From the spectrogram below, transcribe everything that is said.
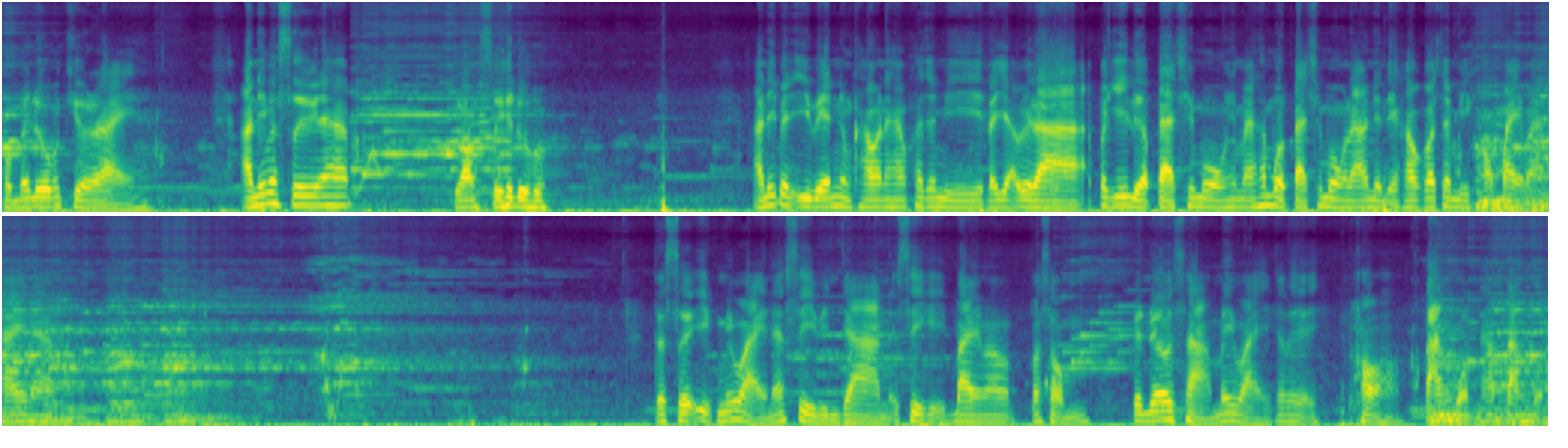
ผมไม่รู้มันคืออะไร อันนี้มาซื้อนะครับ ลองซื้อดู อันนี้เป็นอีเวนต์ของเขานะครับเขาจะมีระยะเวลาเมื่อกี้เหลือ 8 ชั่วโมงใช่ไหมถ้าหมด 8 ชั่วโมงแล้วเนี่ยเดี๋ยวเขาก็จะมีของใหม่มาให้นะครับแต่ซื้ออีกไม่ไหวนะสี่วิญญาณสี่ใบมาผสมเป็นเวลสามไม่ไหวก็เลย พอตังหมดนะครับตังหมด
